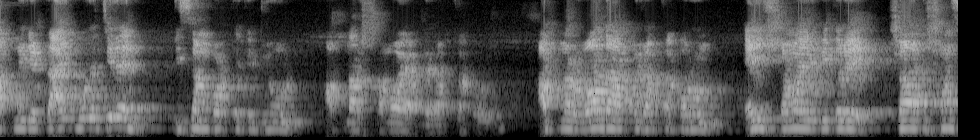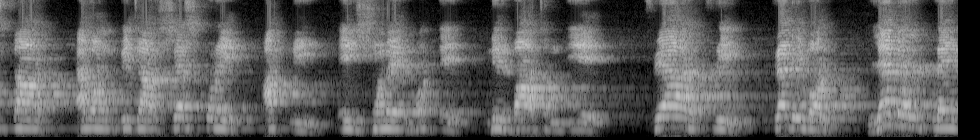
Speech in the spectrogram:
আপনি যে টাইম বলেছিলেন ডিসেম্বর থেকে জুন আপনার সময় আপনি রক্ষা করুন। আপনার ওয়াদা আপনি রক্ষা করুন। এই সময়ের ভিতরে সব সংস্কার এবং বিচার শেষ করে আপনি এই সময়ের মধ্যে নির্বাচন দিয়ে fair free credible level playing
